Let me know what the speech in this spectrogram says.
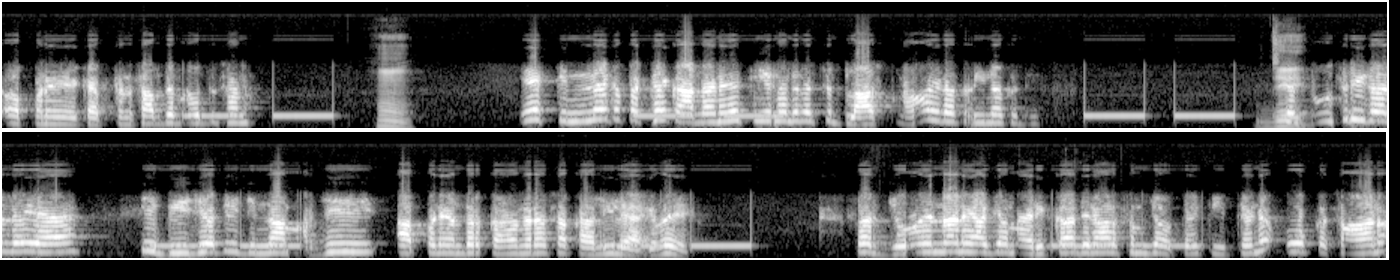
ਆਪਣੇ ਕੈਪਟਨ ਸਾਹਿਬ ਦੇ ਵਿਰੁੱਧ ਸਨ। ਹੂੰ। ਇਹ ਕਿੰਨੇ ਕੁ ਇਕੱਠੇ ਕਰ ਲੈਣੇ ਕਿ ਇਹਨਾਂ ਦੇ ਵਿੱਚ ਬਲਾਸਟ ਨਾ ਹੋਏਗਾ ਕਦੀ ਨਾ ਕਦੀ? ਜੀ। ਤੇ ਦੂਸਰੀ ਗੱਲ ਇਹ ਹੈ ਕਿ ਬੀਜੇਪੀ ਜਿੰਨਾ ਮਰਜ਼ੀ ਆਪਣੇ ਅੰਦਰ ਕਾਂਗਰਸ ਅਕਾਲੀ ਲੈ ਜਾਵੇ ਪਰ ਜੋ ਇਹਨਾਂ ਨੇ ਅੱਜ ਅਮਰੀਕਾ ਦੇ ਨਾਲ ਸਮਝੌਤੇ ਕੀਤੇ ਨੇ ਉਹ ਕਿਸਾਨ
